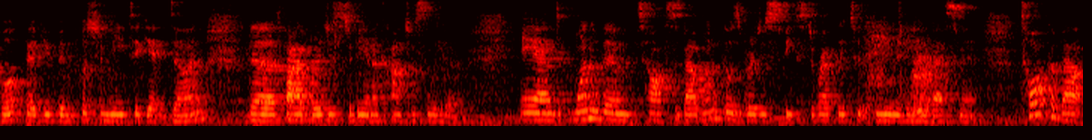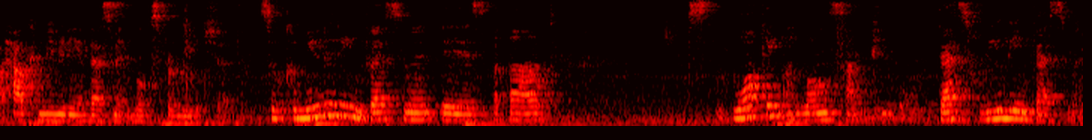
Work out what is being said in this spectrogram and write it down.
book that you've been pushing me to get done, the five bridges to being a conscious leader. And one of them talks about one of those bridges speaks directly to community investment. Talk about how community investment looks for leadership. So community investment is about walking alongside people. That's really investment.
